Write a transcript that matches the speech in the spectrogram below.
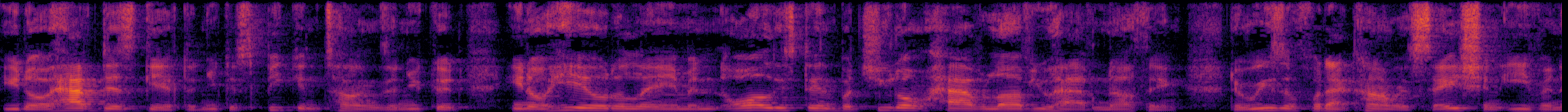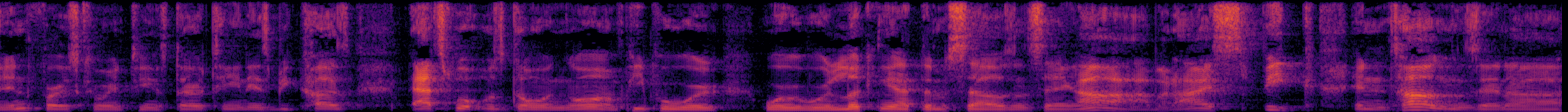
you know have this gift and you could speak in tongues and you could you know heal the lame and all these things but you don't have love you have nothing. The reason for that conversation even in first corinthians 13 is because that's what was going on. People were were, were looking at themselves and saying ah but i speak in tongues and uh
